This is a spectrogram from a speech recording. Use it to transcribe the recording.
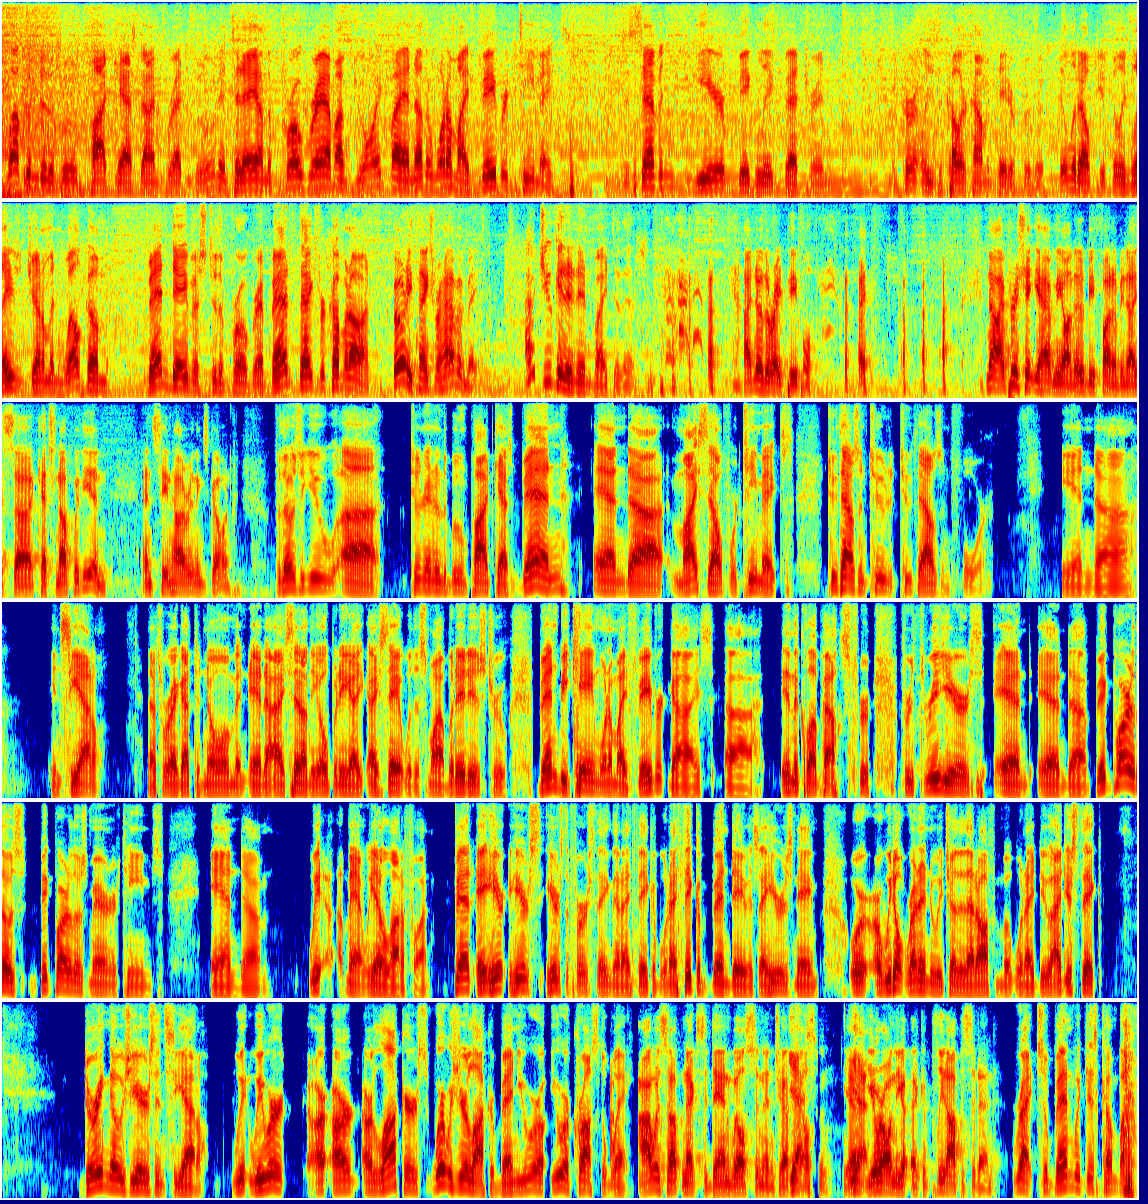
Welcome to the Boone Podcast. I'm Bret Boone, and today on the program, I'm joined by another one of my favorite teammates. He's a seven year big league veteran and currently is the color commentator for the Philadelphia Phillies. Ladies and gentlemen, welcome Ben Davis to the program. Ben, thanks for coming on. Booney, thanks for having me. How'd you get an invite to this? I know the right people. no, I appreciate you having me on. It would be fun. It'd be nice uh, catching up with you and and seeing how everything's going. For those of you uh, tuning into the Boone podcast, Ben and uh, myself were teammates 2002 to 2004 in uh, in Seattle. That's where I got to know him. And, and I said on the opening, I, I say it with a smile, but it is true. Ben became one of my favorite guys uh, in the clubhouse for for three years, and and uh, big part of those big part of those Mariner teams and um, we uh, man, we had a lot of fun. Ben, eh, here, here's here's the first thing that I think of when I think of Ben Davis. I hear his name, or or we don't run into each other that often, but when I do, I just think during those years in Seattle, we, we were our, our our lockers. Where was your locker, Ben? You were you were across the way. I, I was up next to Dan Wilson and Jeff yes. Nelson. Yeah, yes. you were on the a complete opposite end. Right. So Ben would just come by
